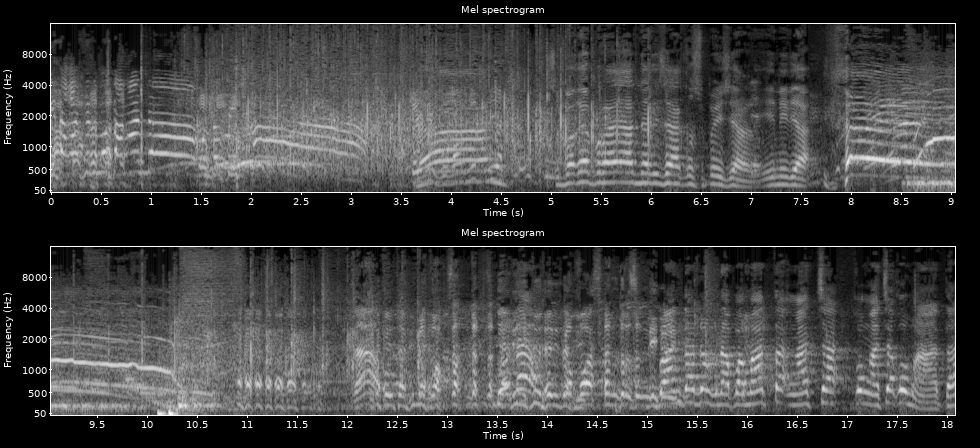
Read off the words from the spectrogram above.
Kita kasih tepuk tangan dong untuk tim A. Dan sebagai perayaan dari saya aku spesial, ini dia. Nah, kepuasan tersendiri. kepuasan tersendiri. Bantah dong kenapa mata ngaca? Kok ngaca kok mata?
